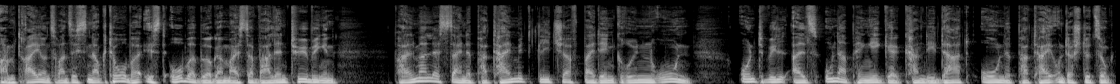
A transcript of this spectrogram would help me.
Am 23. Oktober ist Oberbürgermeisterwahl in Tübingen. Palmer lässt seine Parteimitgliedschaft bei den Grünen ruhen und will als unabhängiger Kandidat ohne Parteiunterstützung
